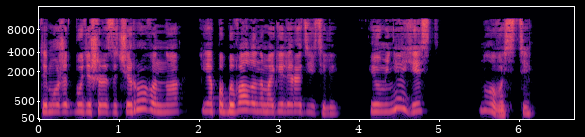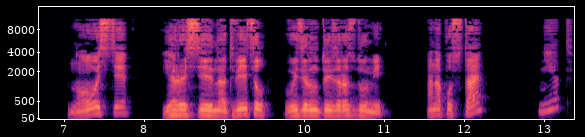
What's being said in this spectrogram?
Ты, может, будешь разочарован, но я побывала на могиле родителей, и у меня есть новости». «Новости?» Я рассеянно ответил, выдернутый из раздумий. «Она пуста?» «Нет»,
